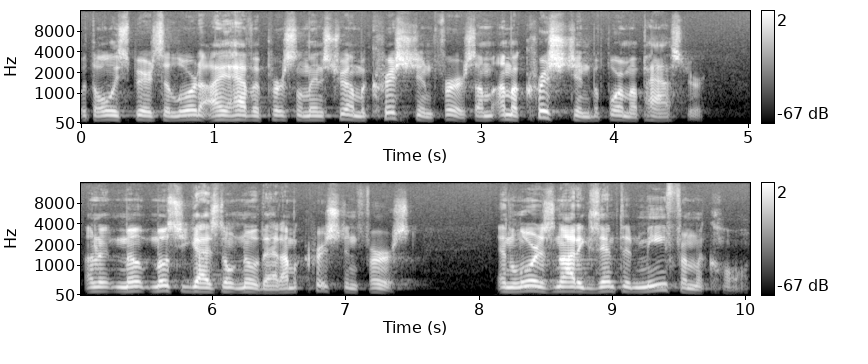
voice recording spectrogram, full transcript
with the Holy Spirit, said, Lord, I have a personal ministry. I'm a Christian first. I'm, I'm a Christian before I'm a pastor. most of you guys don't know that. I'm a Christian first. And the Lord has not exempted me from the call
